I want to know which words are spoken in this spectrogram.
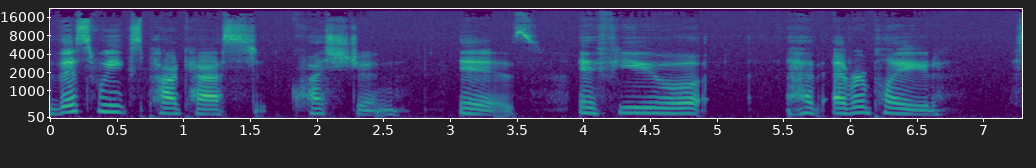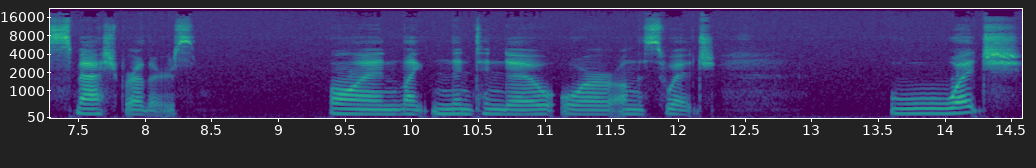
this week's podcast question is if you have ever played Smash Brothers on like Nintendo or on the Switch, which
